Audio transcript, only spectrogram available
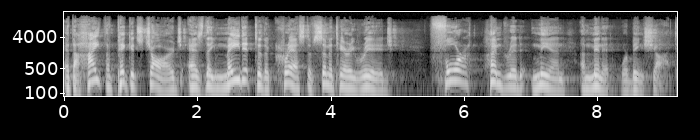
at the height of Pickett's charge, as they made it to the crest of Cemetery Ridge, 400 men a minute were being shot,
